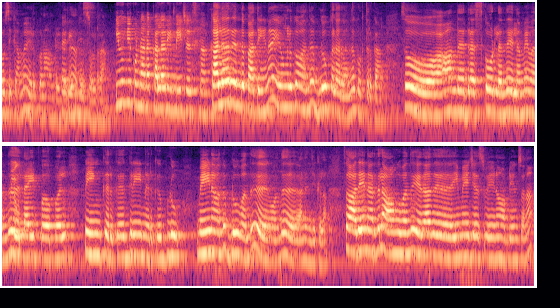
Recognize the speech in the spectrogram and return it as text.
யோசிக்காமல் எடுக்கணும் அப்படின்றது அது சொல்கிறாங்க இவங்களுக்கு உண்டான கலர் இமேஜஸ் மேம் கலர் வந்து பார்த்தீங்கன்னா இவங்களுக்கும் வந்து ப்ளூ கலர் வந்து கொடுத்துருக்காங்க. ஸோ அந்த ட்ரெஸ் கோட்லேருந்து எல்லாமே வந்து லைட் பர்பிள் பிங்க் இருக்குது க்ரீன் இருக்குது ப்ளூ மெயினாக வந்து ப்ளூ வந்து வந்து அணிஞ்சிக்கலாம். ஸோ அதே நேரத்தில் அவங்க வந்து ஏதாவது இமேஜஸ் வேணும் அப்படின்னு சொன்னால்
